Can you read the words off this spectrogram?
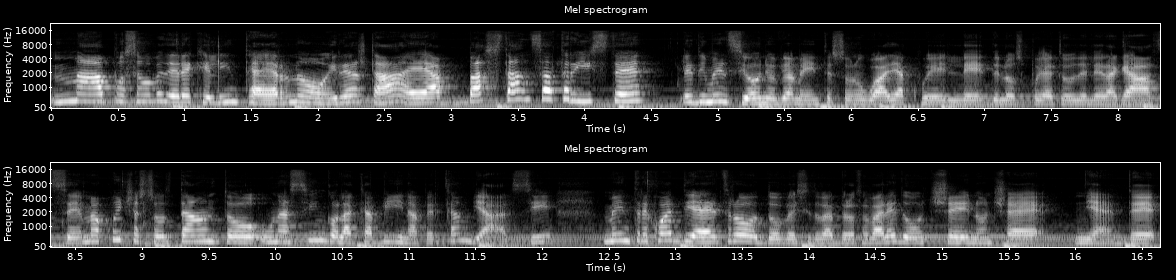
ma possiamo vedere che l'interno in realtà è abbastanza triste. Le dimensioni ovviamente sono uguali a quelle dello spogliatoio delle ragazze, ma qui c'è soltanto una singola cabina per cambiarsi, mentre qua dietro, dove si dovrebbero trovare docce, non c'è niente.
